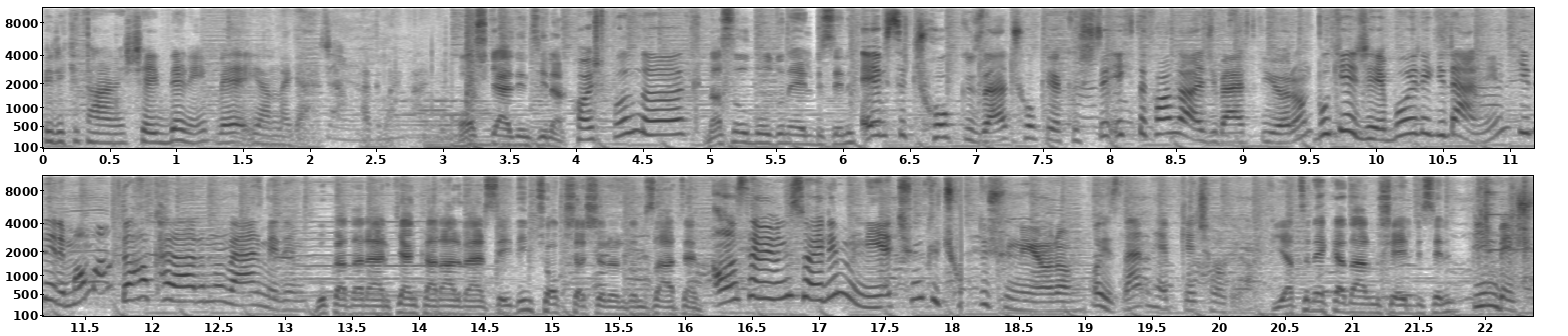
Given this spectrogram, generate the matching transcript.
bir iki tane şey deneyip ve yanına geleceğim. Hadi bay bay. Hoş geldin Tina. Hoş bulduk. Nasıl buldun elbiseni? Elbise çok güzel, çok yakıştı. İlk defa lacivert giyiyorum. Bu geceye böyle gider miyim? Giderim ama daha kararımı vermedim. Bu kadar erken karar verseydin çok şaşırırdım zaten. Onun sebebini söyleyeyim mi? Niye? Çünkü çok düşünüyorum. O yüzden hep geç oluyor. Fiyatı ne kadarmış elbisenin? 1500.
